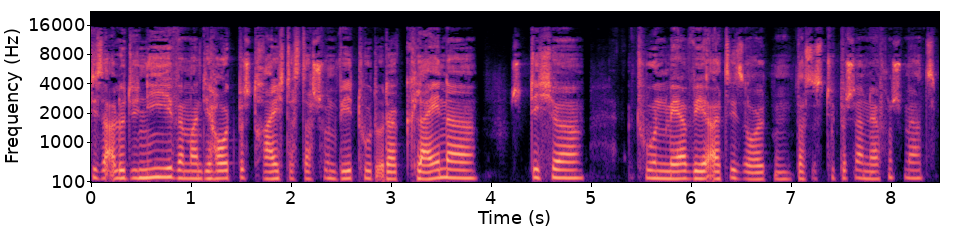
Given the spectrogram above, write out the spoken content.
diese Allodynie, wenn man die Haut bestreicht, dass das schon weh tut oder kleine Stiche tun mehr weh, als sie sollten. Das ist typischer Nervenschmerz.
